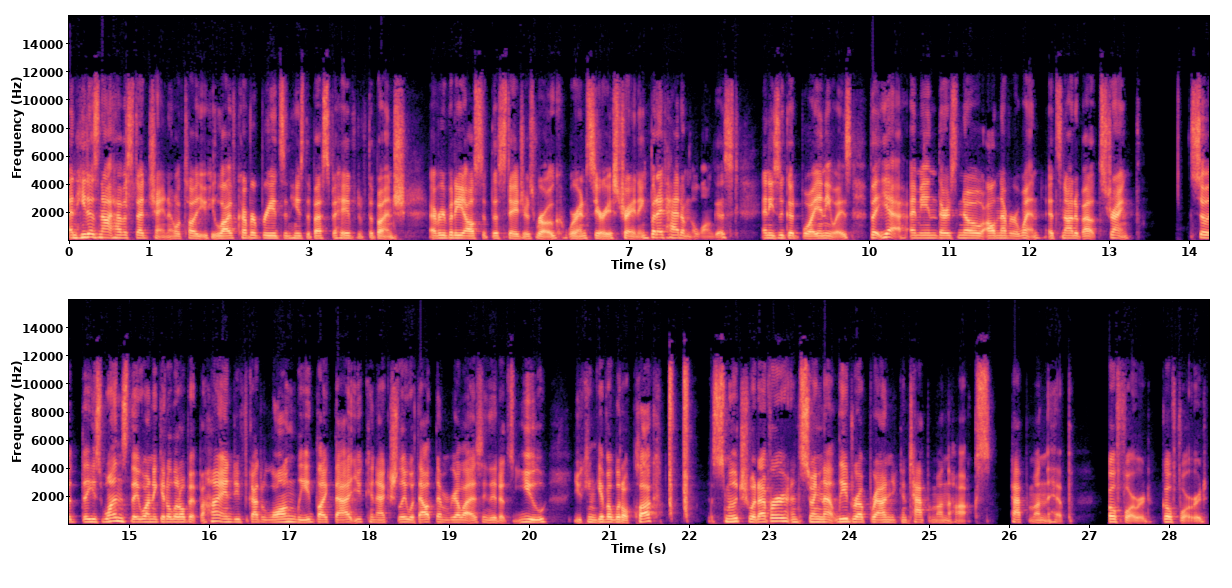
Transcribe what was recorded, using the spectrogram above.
and he does not have a stud chain. I will tell you, he live cover breeds, and he's the best behaved of the bunch. Everybody else at this stage is rogue. We're in serious training, but I've had him the longest, and he's a good boy, anyways. But yeah, I mean, there's no, I'll never win. It's not about strength. So these ones, they want to get a little bit behind. You've got a long lead like that. You can actually, without them realizing that it's you, you can give a little cluck, a smooch, whatever, and swing that lead rope around. You can tap them on the hocks, tap them on the hip. Go forward, go forward.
